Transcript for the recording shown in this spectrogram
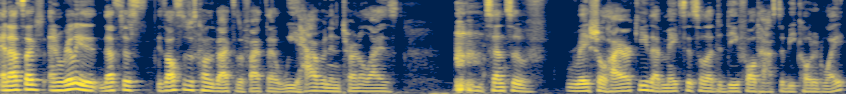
And- that's actually, and really, that's just it. Also, just comes back to the fact that we have an internalized sense of racial hierarchy that makes it so that the default has to be coded white.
